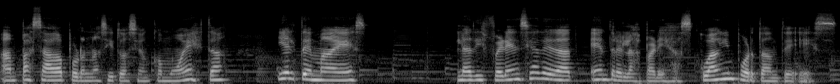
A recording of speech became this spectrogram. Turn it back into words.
han pasado por una situación como esta, y el tema es la diferencia de edad entre las parejas. ¿Cuán importante es?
